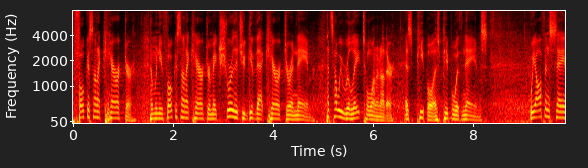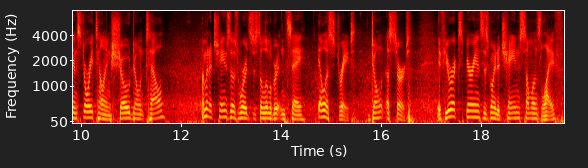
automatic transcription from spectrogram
focus on a character. And when you focus on a character, make sure that you give that character a name. That's how we relate to one another as people, as people with names. We often say in storytelling, show, don't tell. I'm going to change those words just a little bit and say, illustrate, don't assert. If your experience is going to change someone's life,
